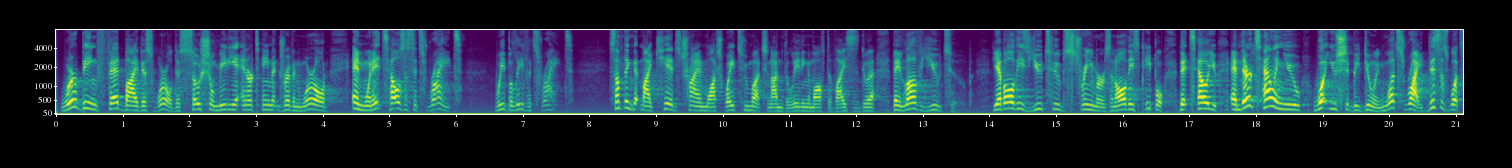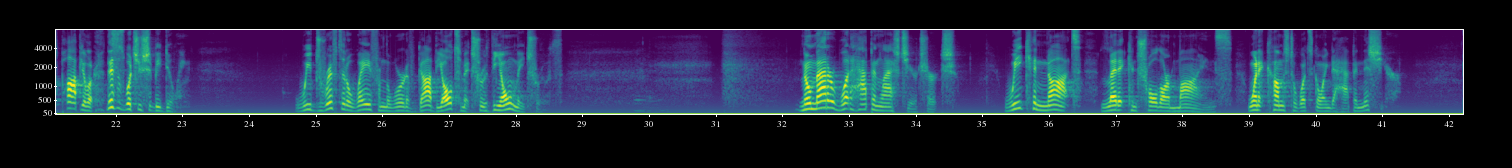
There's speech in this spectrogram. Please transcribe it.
we're being fed by this world, this social media entertainment driven world. And when it tells us it's right, we believe it's right. Something that my kids try and watch way too much, and I'm deleting them off devices and doing that. They love YouTube. You have all these YouTube streamers and all these people that tell you, and they're telling you what you should be doing, what's right. This is what's popular. This is what you should be doing. We've drifted away from the Word of God, the ultimate truth, the only truth. No matter what happened last year, church, we cannot let it control our minds when it comes to what's going to happen this year.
